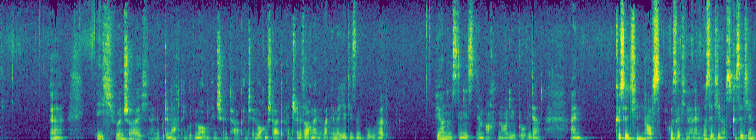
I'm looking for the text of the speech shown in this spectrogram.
Äh, ich wünsche euch eine gute Nacht, einen guten Morgen, einen schönen Tag, einen schönen Wochenstart, ein schönes Wochenende, wann immer ihr diesen Buch hört. Wir hören uns demnächst im achten Audiobuch wieder. Ein Küsselchen aufs Rüsselchen, ein Rüsselchen aufs Küsselchen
